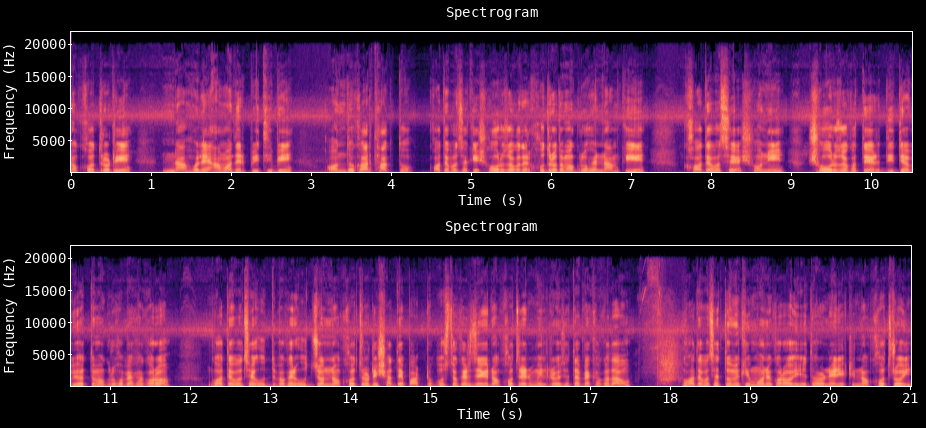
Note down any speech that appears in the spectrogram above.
নক্ষত্রটি না হলে আমাদের পৃথিবী অন্ধকার থাকতো। কত বলছে কি, সৌরজগতের ক্ষুদ্রতম গ্রহের নাম কি? খতে বলছে, শনি, সৌরজগতের দ্বিতীয় বৃহত্তম গ্রহ ব্যাখ্যা করো। গতে বলছে, উদ্দীপকের উজ্জ্বল নক্ষত্রটির সাথে পাঠ্যপুস্তকের যে নক্ষত্রের মিল রয়েছে তা ব্যাখ্যা দাও। ঘতে বলছে, তুমি কি মনে করো এ ধরনের একটি নক্ষত্রই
